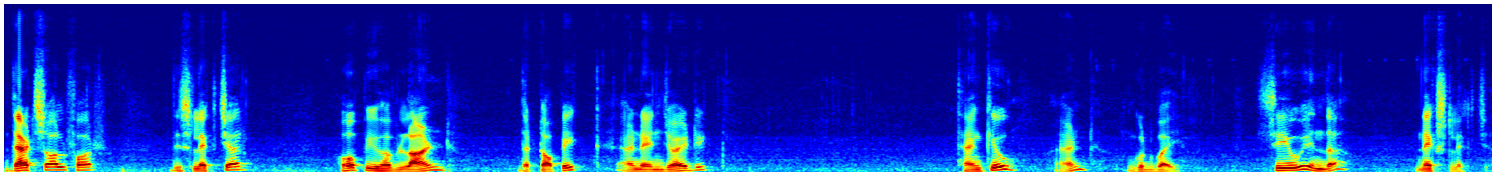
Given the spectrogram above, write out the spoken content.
That is all for this lecture. Hope you have learned the topic and enjoyed it. Thank you and goodbye. See you in the next lecture.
